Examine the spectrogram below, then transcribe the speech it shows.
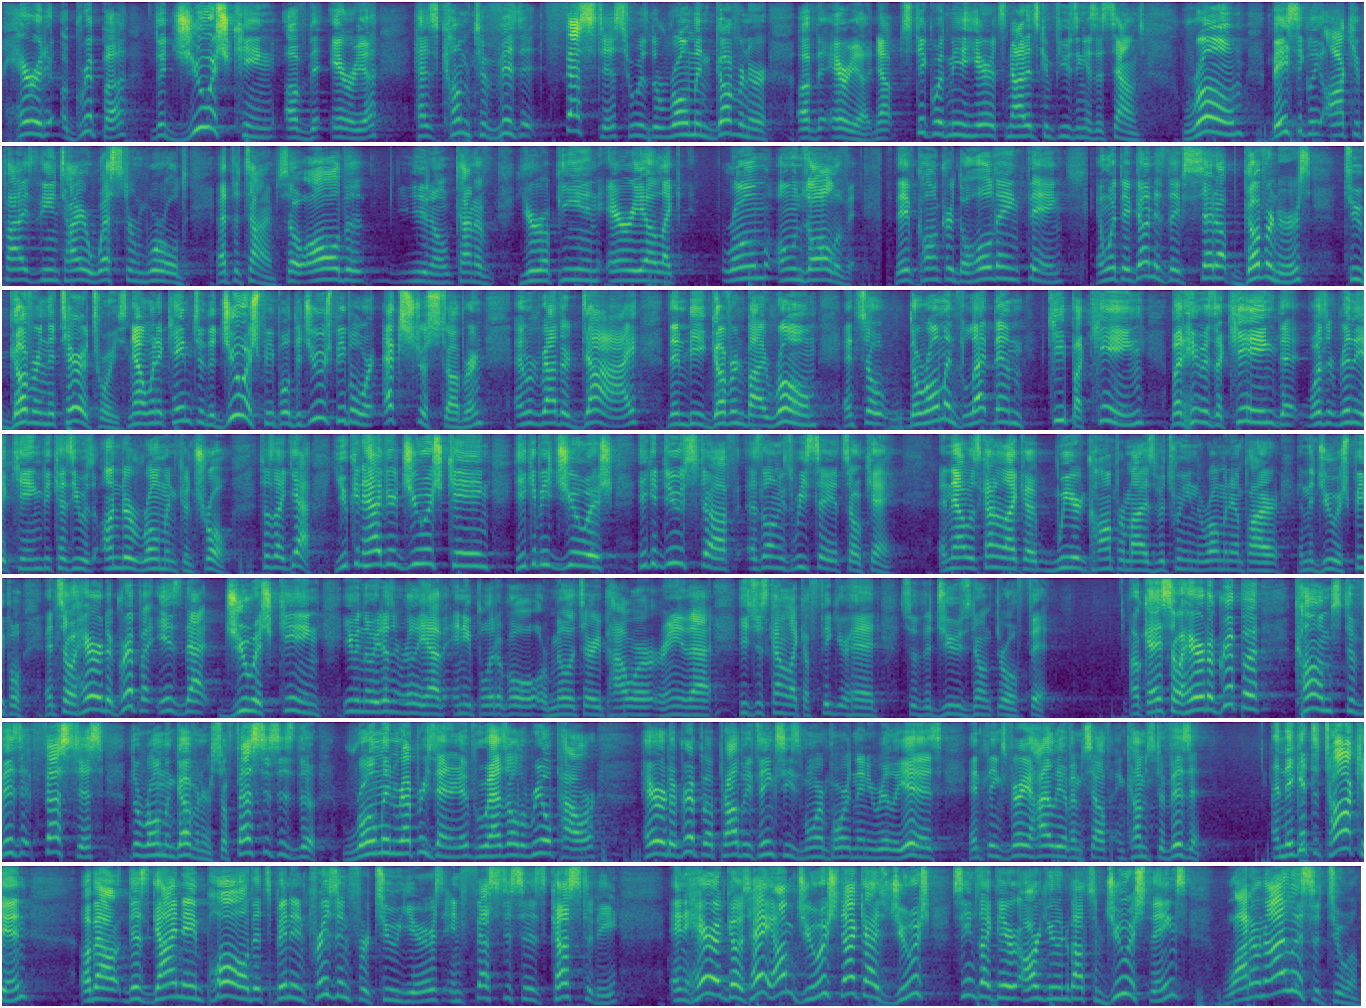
Herod Agrippa, the Jewish king of the area, has come to visit Festus, who is the Roman governor of the area. Now, stick with me here, it's not as confusing as it sounds. Rome basically occupies the entire Western world at the time. So, all the, you know, kind of European area, like Rome owns all of it. They've conquered the whole dang thing. And what they've done is they've set up governors to govern the territories. Now, when it came to the Jewish people, the Jewish people were extra stubborn and would rather die than be governed by Rome. And so the Romans let them keep a king, but he was a king that wasn't really a king because he was under Roman control. So it's like, yeah, you can have your Jewish king, he could be Jewish, he could do stuff as long as we say it's okay. And that was kind of like a weird compromise between the Roman Empire and the Jewish people. And so Herod Agrippa is that Jewish king, even though he doesn't really have any political or military power or any of that. He's just kind of like a figurehead so the Jews don't throw a fit. Okay, so Herod Agrippa comes to visit Festus, the Roman governor. So Festus is the Roman representative who has all the real power. Herod Agrippa probably thinks he's more important than he really is and thinks very highly of himself and comes to visit. And they get to talking about this guy named Paul that's been in prison for two years in Festus's custody. And Herod goes, Hey, I'm Jewish. That guy's Jewish. Seems like they're arguing about some Jewish things. Why don't I listen to him?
